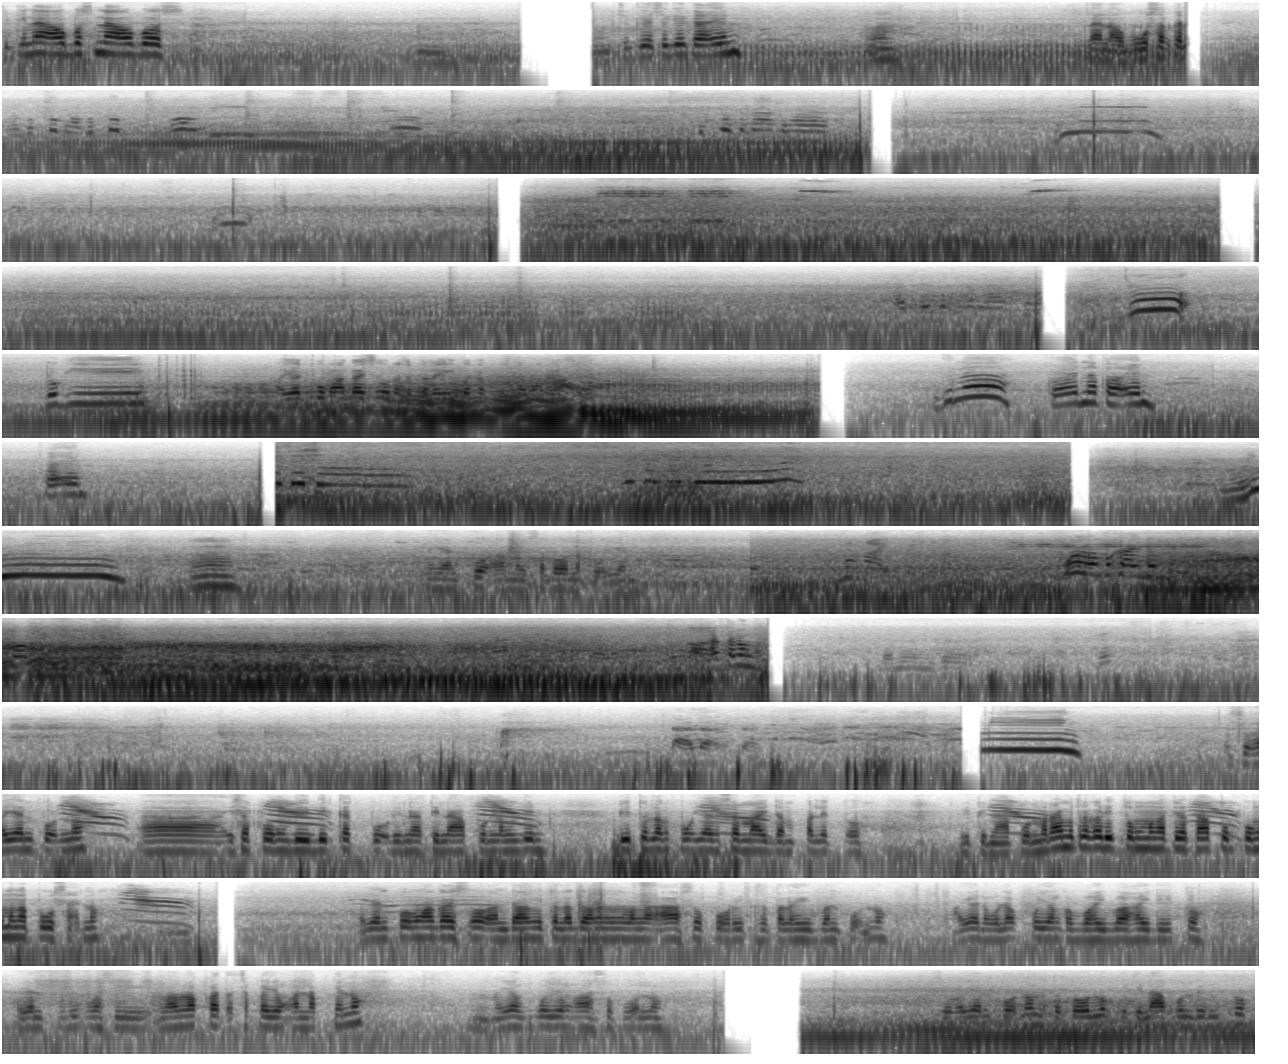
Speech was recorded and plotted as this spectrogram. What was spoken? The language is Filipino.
Sige na, ubos na, ubos. Mm. Sige, sige, kain. Mm. Na, naubusan ka na. Mga gutom, mga gutom. Oh, di. Oh. Tigyo sa kano ha. Mm. Chu! Dugi! Ayan po mga guys, oh, nasa talahiban na po sila mga guys. na! Kain na, kain. Kain. Mm. Mm. Ayan po, ah, may sabaw na po yan. Kumakain pa. Wala kang pagkain doon eh. Okay. Ang tanong... So ayan po no. Ah, isa pong baby po rin na tinapon lang din. Dito lang po yan sa may dampalit oh. Itinapon. Marami talaga ditong mga tinatapong pong mga pusa no. Ayan po mga guys, oh, ang dami talagang mga aso po rito sa Talahiban po, no. Ayan, wala po yung kabahay-bahay dito. Ayan po dito si Mamakat at saka yung anak niya, no. Mm, Ayan po yung aso po, no. So, ayan po, no, natutulog. Itinapon din to.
